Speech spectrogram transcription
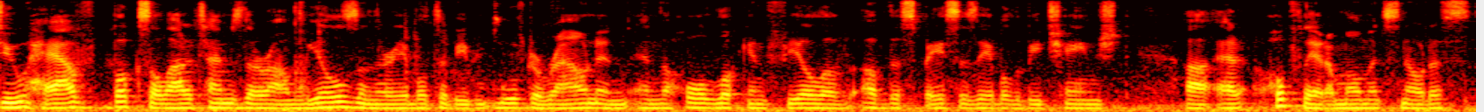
do have books, a lot of times they're on wheels and they're able to be moved around and, and the whole look and feel of, of the space is able to be changed, uh, at, hopefully at a moment's notice.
